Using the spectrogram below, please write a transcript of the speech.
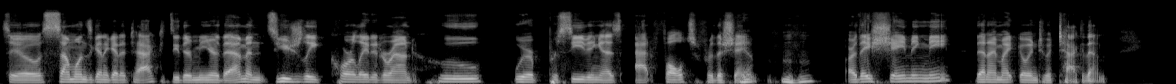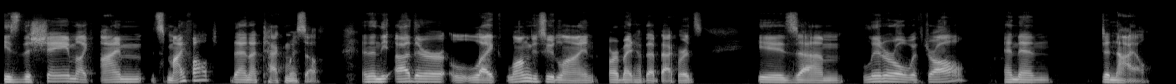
So someone's going to get attacked. It's either me or them. And it's usually correlated around who we're perceiving as at fault for the shame. Yep. hmm Are they shaming me? Then I might go into attack them. Is the shame like I'm, it's my fault? Then attack myself. And then the other like longitude line, or I might have that backwards, is um, literal withdrawal and then denial,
